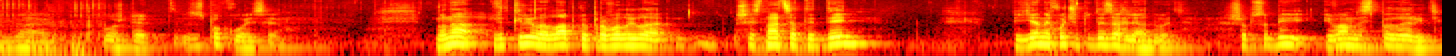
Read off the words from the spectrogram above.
Да, кошка, успокойся. Вона відкрила лапкою, провалила 16-й день. І я не хочу туди заглядувати, щоб собі і вам не спойлерити.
